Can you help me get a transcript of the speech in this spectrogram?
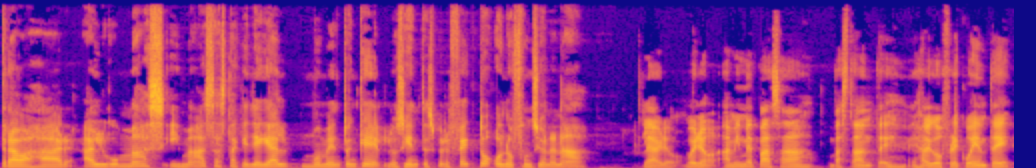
trabajar algo más y más hasta que llegue al momento en que lo sientes perfecto o no funciona nada? Claro, bueno, a mí me pasa bastante, es algo frecuente,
